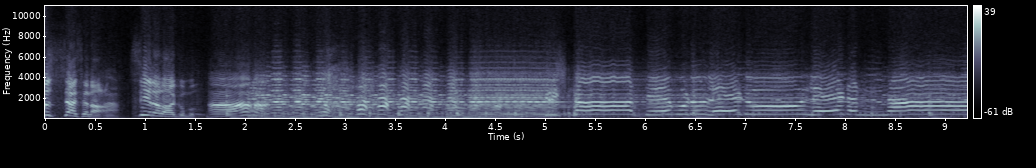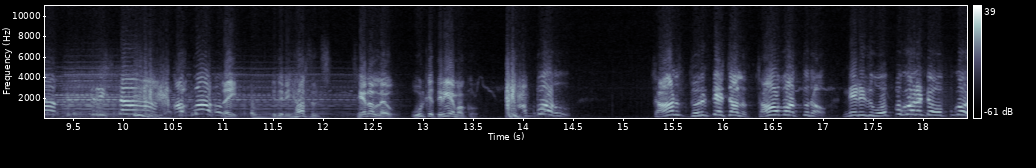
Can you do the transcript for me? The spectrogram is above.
దుశ్శాసన శీరలాగుము కృష్ణ దేవుడు లేడు లేడన్నా. కృష్ణ ఇది రిహార్సల్స్. చీరలు లేవు. ఊరికే తిరిగే మాకు. అబ్బో. ఛాన్స్ దొరికితే చాలు. చావబోతున్నావు నేను ఇది ఒప్పుకోనంటే ఒప్పుకో.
